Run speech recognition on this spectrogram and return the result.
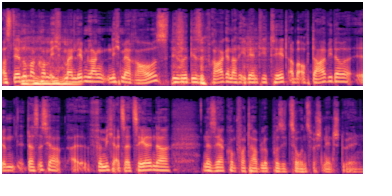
aus der Nummer komme ich mein Leben lang nicht mehr raus, diese, diese Frage nach Identität, aber auch da wieder, ähm, das ist ja äh, für mich als Erzählender eine sehr komfortable Position zwischen den Stühlen.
